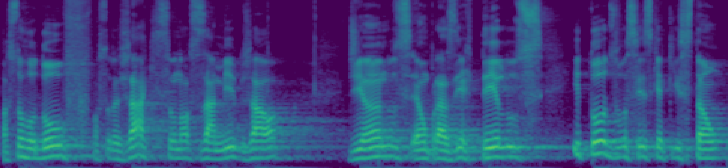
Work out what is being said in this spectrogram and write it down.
Pastor Rodolfo, pastora Jaque, são nossos amigos já, ó, de anos, é um prazer tê-los e todos vocês que aqui estão.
